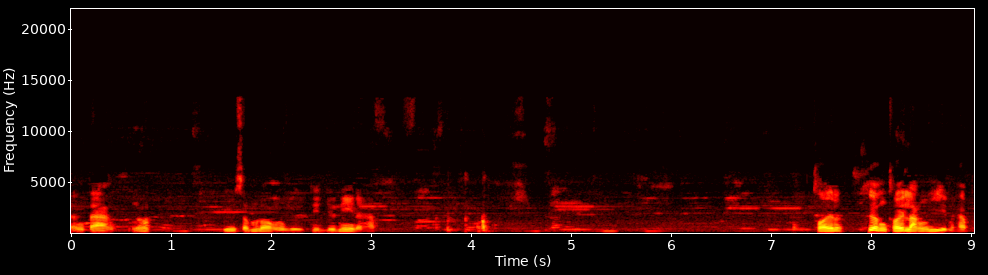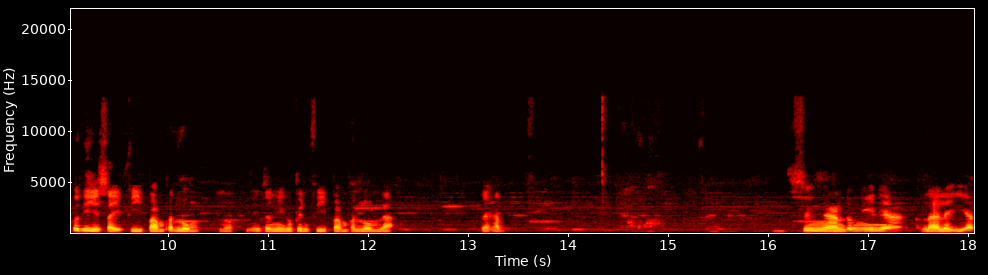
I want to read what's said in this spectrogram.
ต่างๆเนาะฟิวสำรองอยู่ติดอยู่นี่นะครับ ถอยเครื่องถอยหลังอีกนะครับเพื่อที่จะใส่ฟรีปั๊มพัดลมเนาะนี่ตัวนี้ก็เป็นฟรีปั๊มพัดลมแล้วนะครับ ซึ่งงานตรงนี้เนี่ยรายละเอียด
